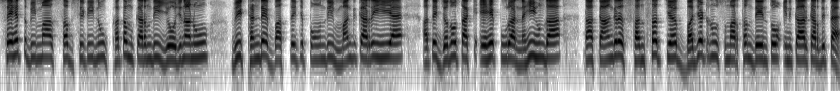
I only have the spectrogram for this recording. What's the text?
ਸਿਹਤ ਬੀਮਾ ਸਬਸਿਡੀ ਨੂੰ ਖਤਮ ਕਰਨ ਦੀ ਯੋਜਨਾ ਨੂੰ ਵੀ ਠੰਡੇ ਬਸਤੇ 'ਚ ਪਾਉਣ ਦੀ ਮੰਗ ਕਰ ਰਹੀ ਹੈ ਅਤੇ ਜਦੋਂ ਤੱਕ ਇਹ ਪੂਰਾ ਨਹੀਂ ਹੁੰਦਾ, ਤਾਂ ਕਾਂਗਰਸ ਸੰਸਦ 'ਚ ਬਜਟ ਨੂੰ ਸਮਰਥਨ ਦੇਣ ਤੋਂ ਇਨਕਾਰ ਕਰ ਦਿੱਤਾ ਹੈ।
